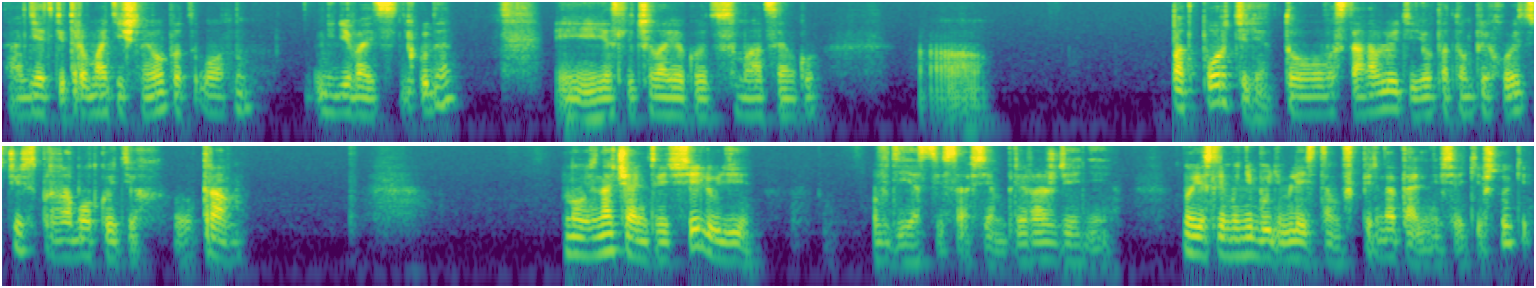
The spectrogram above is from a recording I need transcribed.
а, детский травматичный опыт, он не девается никуда. И если человеку эту самооценку э, подпортили, то восстанавливать ее потом приходится через проработку этих э, травм. Но изначально-то ведь все люди в детстве совсем при рождении. Но если мы не будем лезть там в перинатальные всякие штуки,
